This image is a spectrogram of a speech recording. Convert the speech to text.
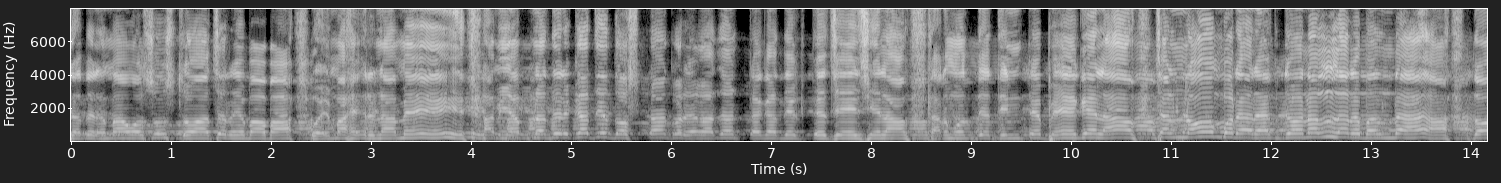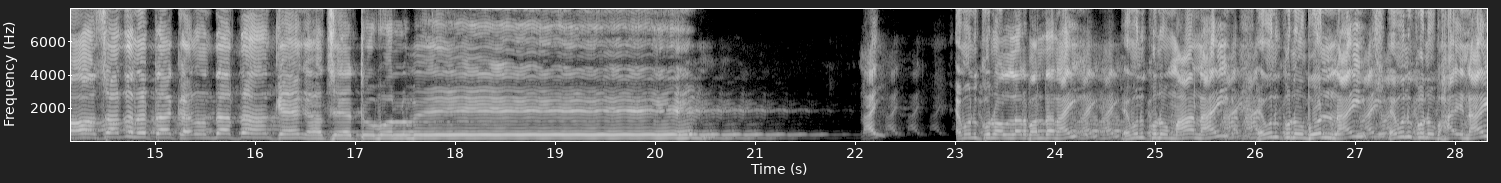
তাদের মা অসুস্থ আছে রে বাবা, ওই মাহের নামে আমি আপনাদের কাছে দশটা করে হাজার টাকা দেখতে চেয়েছিলাম। তার মধ্যে তিনটে পেয়ে গেলাম। চার নম্বরের একজন আল্লাহর বান্দা। দশ হাজার টাকার দাতা কে গেছে একটু বলবে? এমন কোন আল্লাহর বান্দা নাই, এমন কোন মা নাই, এমন কোন বোন নাই, এমন কোন ভাই নাই,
